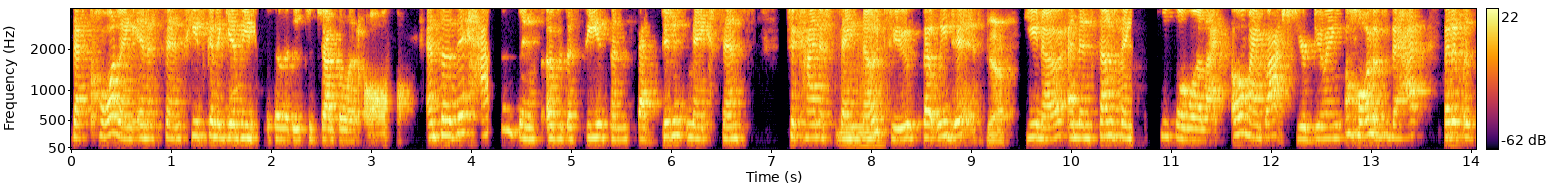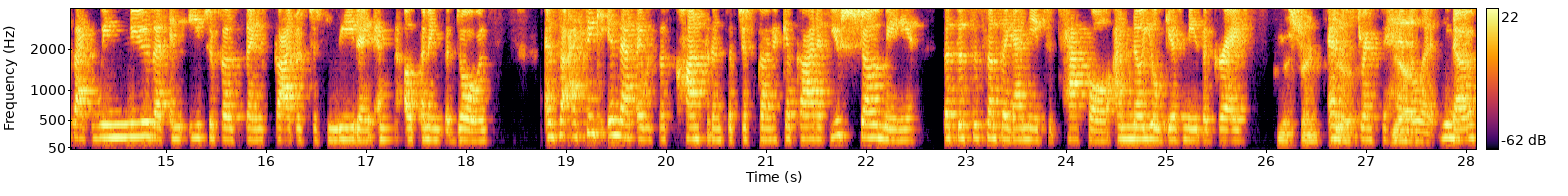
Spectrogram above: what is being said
that calling, in a sense, he's going to give you the ability to juggle it all. And so there have been things over the seasons that didn't make sense to kind of say mm-hmm. no to, but we did. Yeah. You know, and then something people were like, oh my gosh, you're doing all of that. But it was like we knew that in each of those things, God was just leading and opening the doors. And so I think in that there was this confidence of just going, God, if you show me that this is something I need to tackle, I know you'll give me the grace and the strength and the strength to handle yeah. it, you know?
